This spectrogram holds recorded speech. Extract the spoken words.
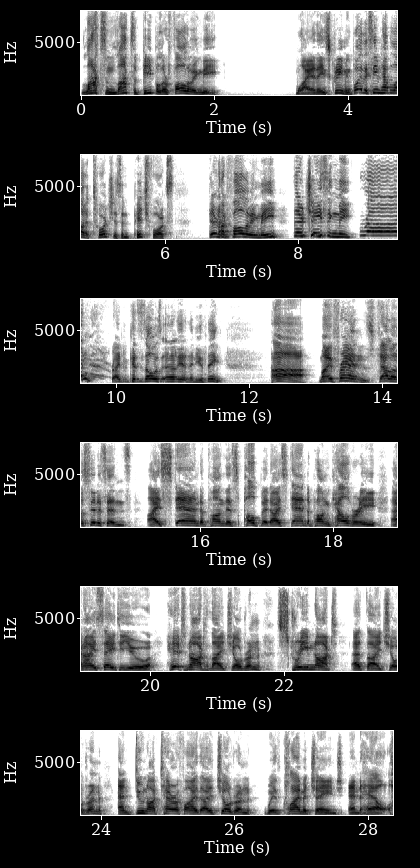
Lots and lots of people are following me. Why are they screaming? Boy, they seem to have a lot of torches and pitchforks. They're not following me. They're chasing me. Run! right? Because it's always earlier than you think. Ah, my friends, fellow citizens, I stand upon this pulpit, I stand upon Calvary, and I say to you, hit not thy children, scream not at thy children, and do not terrify thy children with climate change and hell.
